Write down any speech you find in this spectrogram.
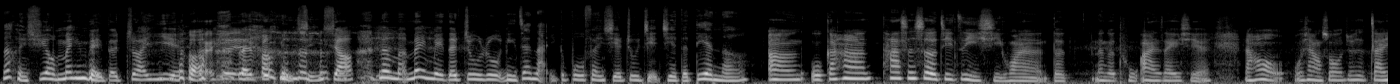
那很需要妹妹的专业 来帮你行销。那么妹妹的注入，你在哪一个部分协助姐姐的店呢？嗯，我跟她，她是设计自己喜欢的那个图案这一些。然后我想说，就是在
